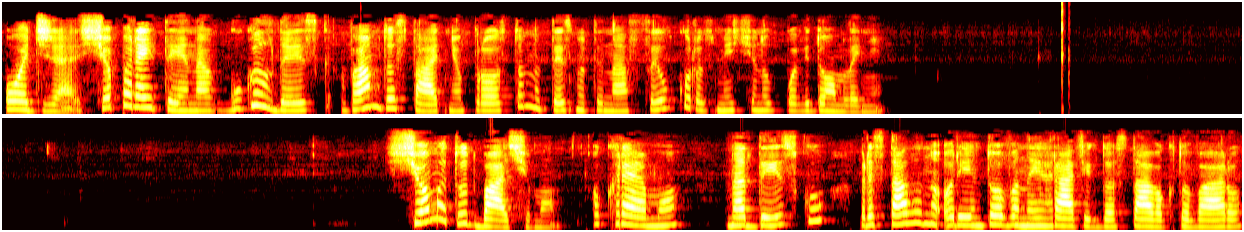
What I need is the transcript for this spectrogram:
Отже, щоб перейти на Google Диск, вам достатньо просто натиснути на ссылку, розміщену в повідомленні. Що ми тут бачимо? Окремо на диску представлено орієнтований графік доставок товару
